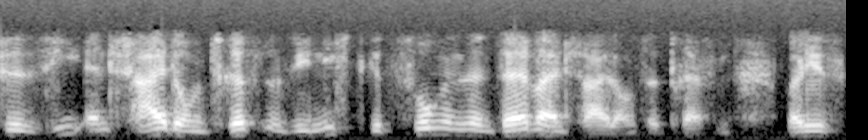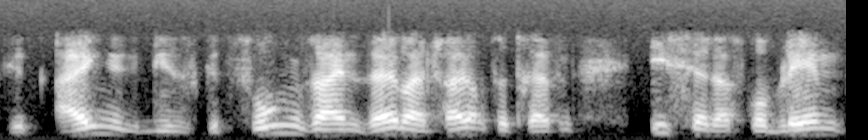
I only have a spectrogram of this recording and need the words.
für sie Entscheidungen trifft und sie nicht gezwungen sind, selber Entscheidungen zu treffen. Weil dieses ge- eigene, dieses Gezwungensein, selber Entscheidungen zu treffen, ist ja das Problem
